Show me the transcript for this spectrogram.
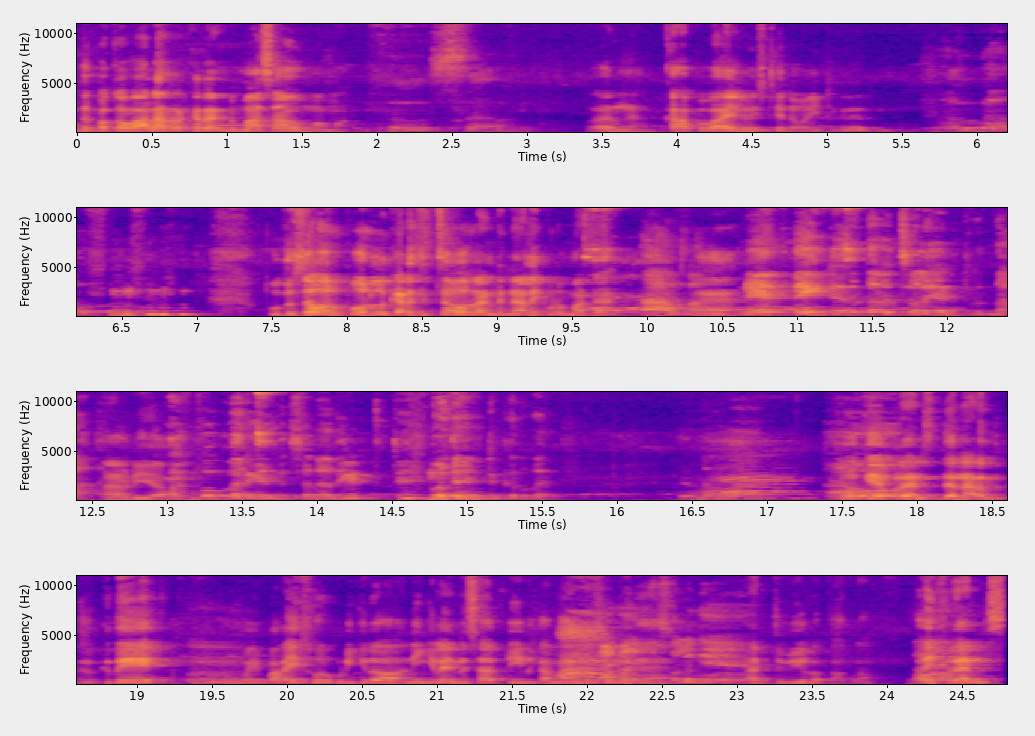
இந்த பக்கம் வளர்றக்கு ரெண்டு மாசம் ஆகுமாமா சாமி. பாருங்க காப்பை வாயில் வச்சுட்டு என்ன பண்ணிட்டு இருக்கிறாரு? புதுசா ஒரு பொருள் கிடைச்சிச்சா ஒரு ரெண்டு நாளைக்கு விட மாட்டேன். ஆமா. நேத்து நைட்டு இதை வச்சு விளையாண்டு இருந்தான் அப்படியா? இப்போ பாருங்க எந்திரிச்சோன்னு அதை எடுத்துட்டு விளையாண்டு இருக்கிறத ஓகே ஃப்ரெண்ட்ஸ் இதான் நடந்துட்டு இருக்குது போய் பழைய சோறு குடிக்கிறோம். நீங்களே என்ன சாப்பிட்டீங்கன்னு கமெண்ட்ல சொல்லுங்க. அடுத்த வியூவில் பார்க்கலாம். பை ஃப்ரெண்ட்ஸ்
